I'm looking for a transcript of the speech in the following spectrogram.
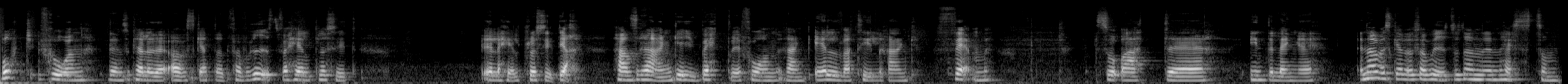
bort från den så kallade överskattad favorit. För helt plötsligt, eller helt plötsligt, ja, hans rank är ju bättre från rank 11 till rank 5. Så att eh, inte längre en överskattad favorit utan en häst som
